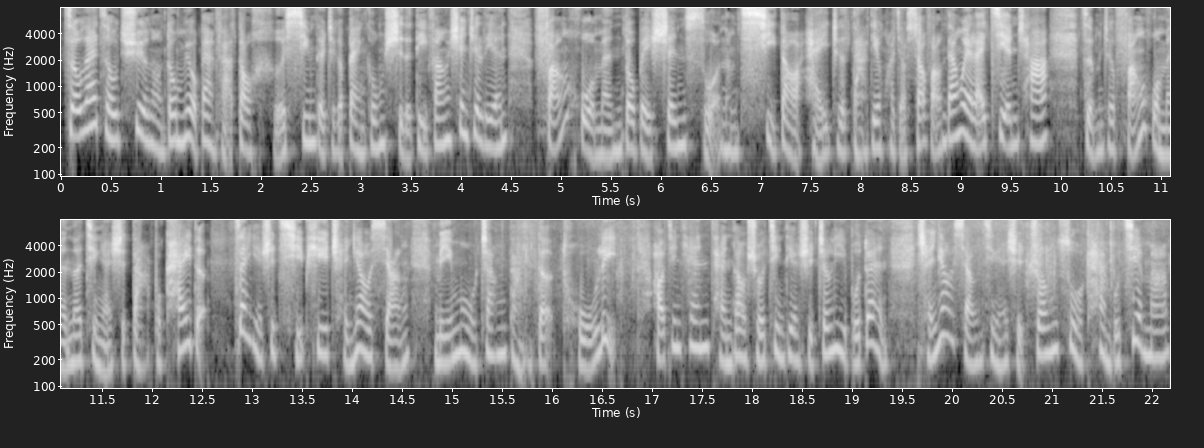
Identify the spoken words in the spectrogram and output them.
走来走去呢，都没有办法到核心的这个办公室的地方，甚至连防火门都被深锁。那么气到还这个打电话叫消防单位来检查，怎么这防。火门呢，竟然是打不开的。再也是齐批陈耀祥明目张胆的图利。好，今天谈到说镜电视争议不断，陈耀祥竟然是装作看不见吗？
